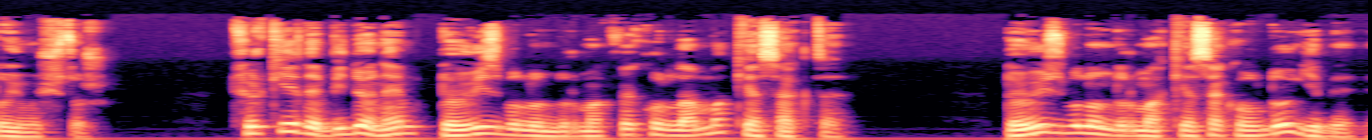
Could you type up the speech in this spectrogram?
duymuştur. Türkiye'de bir dönem döviz bulundurmak ve kullanmak yasaktı. Döviz bulundurmak yasak olduğu gibi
